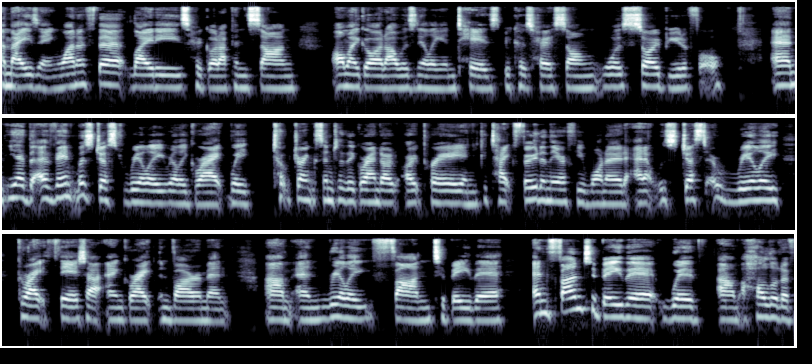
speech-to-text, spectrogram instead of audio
amazing. One of the ladies who got up and sung, oh my God, I was nearly in tears because her song was so beautiful. And yeah, the event was just really, really great. We took drinks into the Grand Opry and you could take food in there if you wanted. And it was just a really great theatre and great environment um, and really fun to be there. And fun to be there with um, a whole lot of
